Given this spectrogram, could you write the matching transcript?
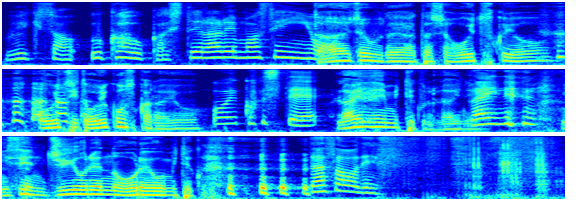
植木さん、うかうかしてられませんよ。大丈夫だよ。私は追いつくよ。追いついて追い越すからよ。追い越して。来年見てくる、来年。来年。2014年の俺を見てくる。だそうです。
